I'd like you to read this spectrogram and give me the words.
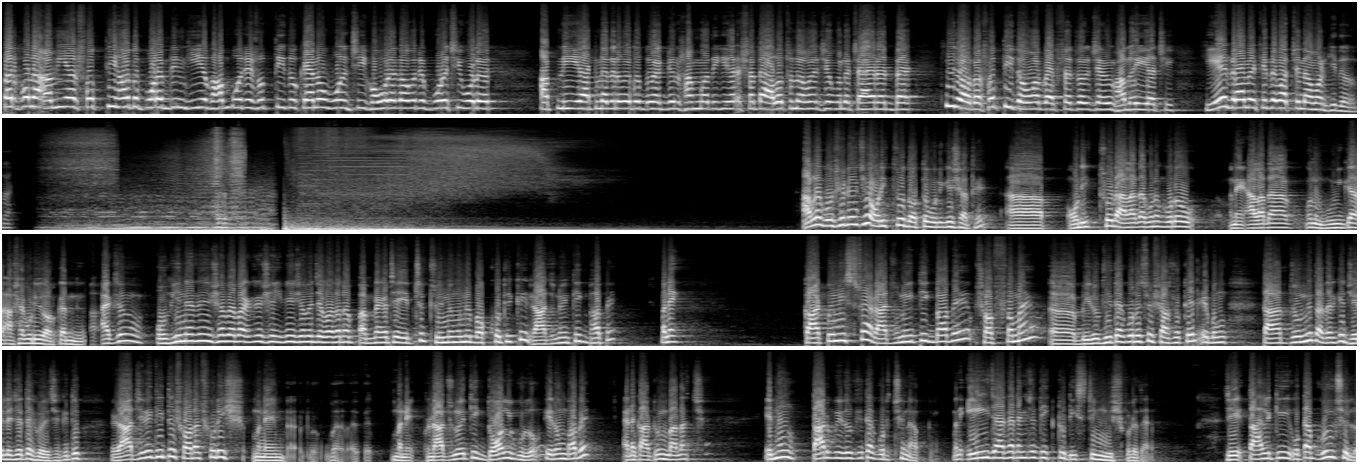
তার ফলে আমি আর সত্যি হয়তো পরের দিন গিয়ে ভাববো যে সত্যি তো কেন বলছি, খবরের কাগজে পড়েছি বলে আপনি আপনাদের মতো দু একজন সাংবাদিকের সাথে আলোচনা হয়েছে বলে চায়ের আড্ডায়। কি দরকার? সত্যি তো আমার ব্যবসা চলছে, আমি ভালোই আছি। কে গ্রামে খেতে পাচ্ছে না আমার কি দরকার আমরা বসে রয়েছি অরিত্র দত্তমণিকের সাথে। অরিত্রর আলাদা কোনো কোনো মানে আলাদা কোনো ভূমিকা আশা করি দরকার নেই। একজন অভিনেতা হিসাবে বা একজন শিল্পী হিসাবে যে কথাটা আপনার কাছে এসছে, তৃণমূলের পক্ষ থেকে রাজনৈতিকভাবে মানে কার্টুনিস্টরা রাজনৈতিকভাবে সবসময় বিরোধিতা করেছে শাসকের এবং তার জন্য তাদেরকে জেলে যেতে হয়েছে। কিন্তু রাজনীতিতে সরাসরি মানে মানে রাজনৈতিক দলগুলো এরমভাবে একটা কার্টুন বানাচ্ছে এবং তার বিরোধিতা করছেন আপনি। মানে এই জায়গাটাকে যদি একটু ডিস্টিংগুইশ করে দেন, যে তাহলে কি ওটা ভুল ছিল?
